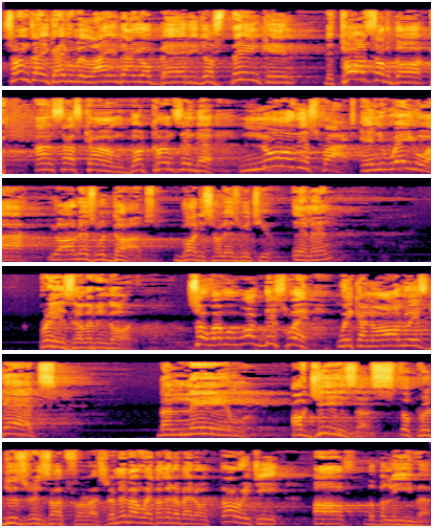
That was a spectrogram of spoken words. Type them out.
sometimes you can even be lying down your bed, you're just thinking the thoughts of God, answers come. God comes in there. Know this fact. Anywhere you are, you are always with God. God is always with you. Amen. Praise the living God. So when we walk this way, we can always get the name of Jesus to produce result for us. Remember, we're talking about authority of the believer.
